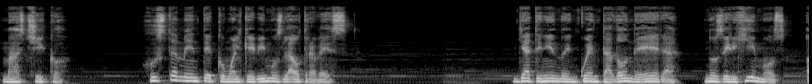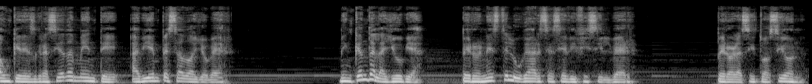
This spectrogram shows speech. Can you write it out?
más chico, justamente como el que vimos la otra vez. Ya teniendo en cuenta dónde era, nos dirigimos, aunque desgraciadamente había empezado a llover. Me encanta la lluvia, pero en este lugar se hacía difícil ver, pero la situación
